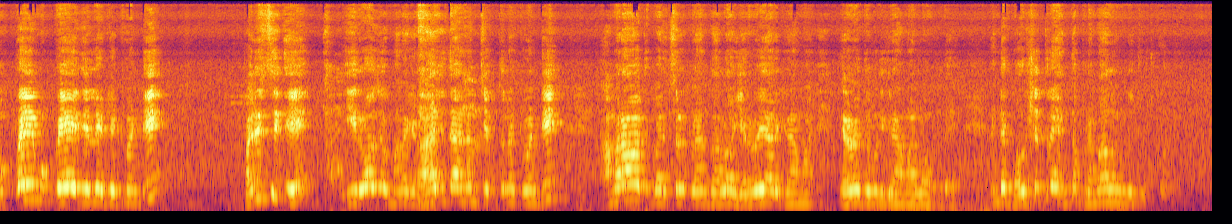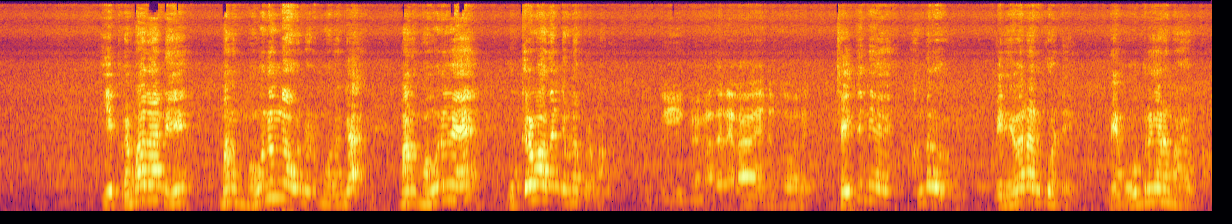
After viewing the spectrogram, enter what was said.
ముప్పై ముప్పై ఐదు వెళ్ళేటటువంటి పరిస్థితి ఈరోజు మనకి రాజధాని చెప్తున్నటువంటి అమరావతి పరిసర ప్రాంతాల్లో ఇరవై ఆరు గ్రామ ఇరవై తొమ్మిది గ్రామాల్లో ఉంది. అంటే భవిష్యత్తులో ఎంత ప్రమాదం ఉందో చూసుకోండి ఈ ప్రమాదాన్ని మనం మౌనంగా ఉండడం మూలంగా మన మౌనమే ఉగ్రవాదం కన్నా ప్రమాదం. ఈ ప్రమాదాన్ని ఎలా ఎదుర్కోవాలి? చైతన్య అందరూ మీరు ఏమైనా అనుకోండి మేము ఓపెన్గానే మాట్లాడతాం.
